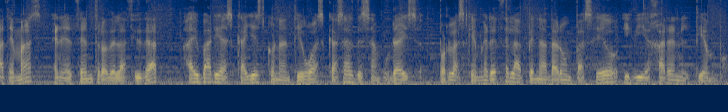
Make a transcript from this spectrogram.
Además, en el centro de la ciudad hay varias calles con antiguas casas de samuráis por las que merece la pena dar un paseo y viajar en el tiempo.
